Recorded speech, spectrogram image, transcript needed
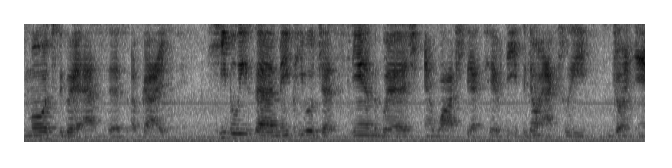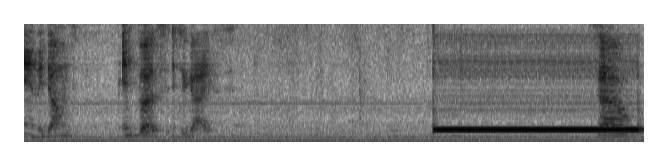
more to the great assets of Geist. He believes that many people just stand on the bridge and watch the activities. They don't actually join in. They don't invest into Geist. So,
